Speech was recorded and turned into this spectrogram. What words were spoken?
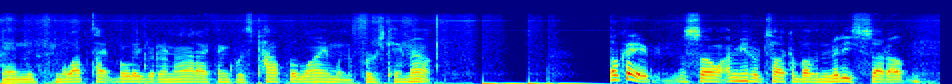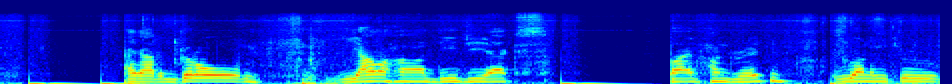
and the laptop, believe it or not, I think was top of the line when it first came out. Okay, so I'm here to talk about the MIDI setup. I got a good old Yamaha DGX 500 running through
